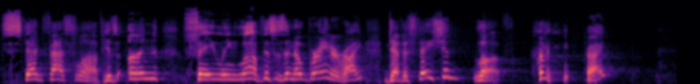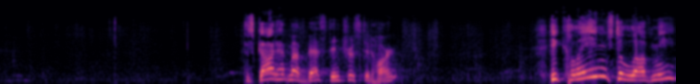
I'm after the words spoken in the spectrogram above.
steadfast love, his unfailing love. This is a no brainer, right? Devastation, love. I mean, right? Does God have my best interest at heart? He claims to love me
